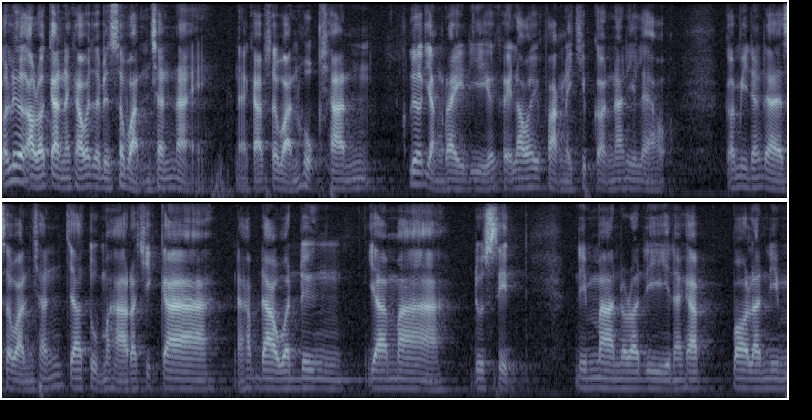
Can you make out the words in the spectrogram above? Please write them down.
ก็เลือกเอาแล้วกันนะครับ ว่าจะเป็นสวรรค์ชั้นไหนนะครับ สวรรค์ 6 ชั้น เลือกอย่างไรดีก็เคยเล่าให้ฟังในคลิปก่อนหน้านี้แล้ว ก็มีตั้งแต่สวรรค์ชั้นจาตุมหาราชิกานะครับดาวดึง ยามา ดุสิตนิมมานรดีนะครับปรนิม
